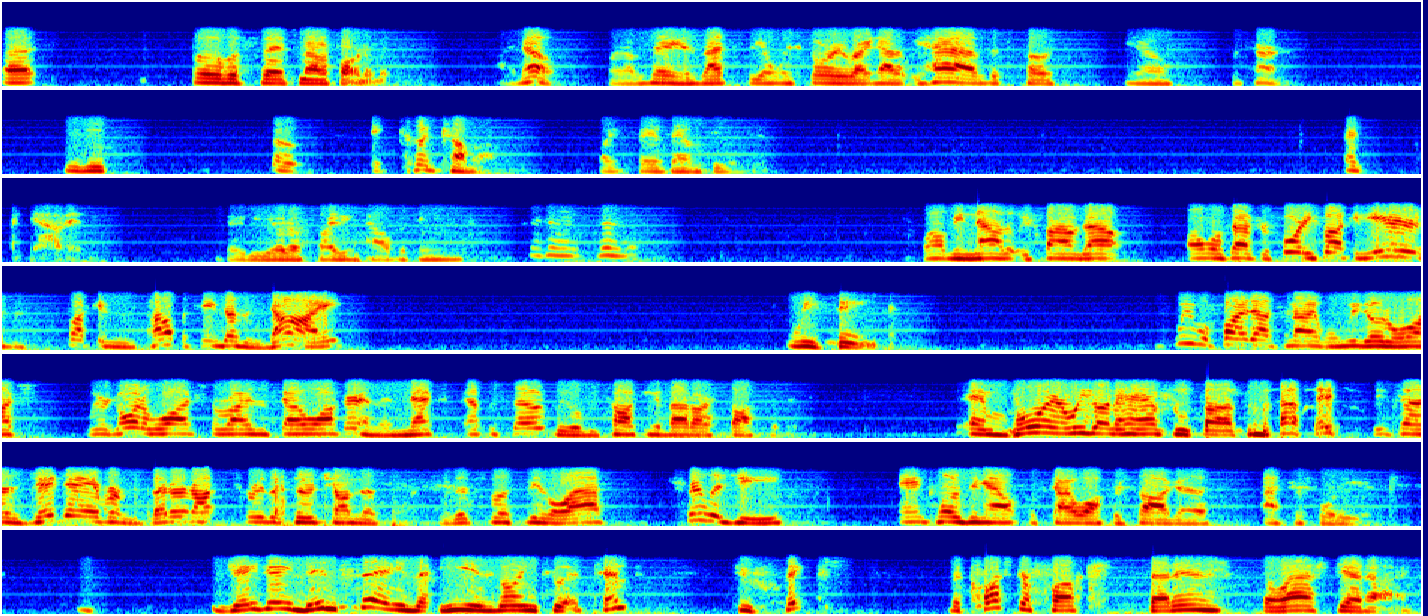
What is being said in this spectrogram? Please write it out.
Uh, Boba Fett's not a part of it. I know. What I'm saying is that's the only story right now that we have that's post, you know, Return. hmm So it could come up. Like say if they have a season two. I I doubt it. Baby Yoda fighting Palpatine. Well, I mean, now that we found out almost after 40 fucking years, fucking Palpatine doesn't die. We think. We will find out tonight when we go to watch. We're going to watch The Rise of Skywalker, and the next episode we will be talking about our thoughts of it. And boy, are we going to have some thoughts about it. Because J.J. Abrams better not screw the pooch on this one. Because it's supposed to be the last trilogy and closing out the Skywalker saga after 40 years. JJ did say that he is going to attempt to fix the clusterfuck that is The Last Jedi.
